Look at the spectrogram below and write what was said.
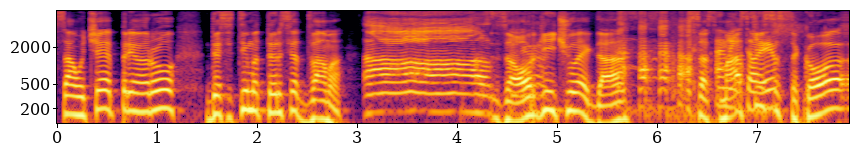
само че, примерно, десетима търсят двама. А, За орги и човек, да. С Ами маски, той- с такова.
